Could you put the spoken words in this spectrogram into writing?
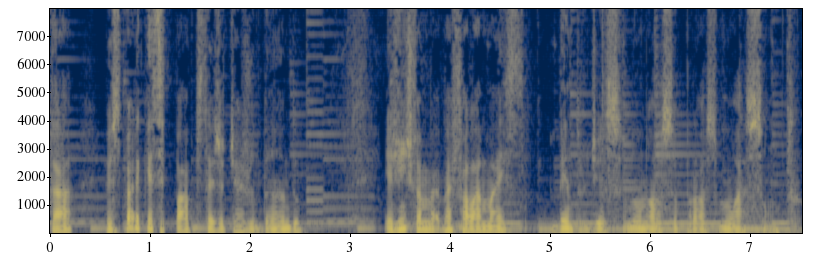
tá? Eu espero que esse papo esteja te ajudando e a gente vai, vai falar mais dentro disso no nosso próximo assunto.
